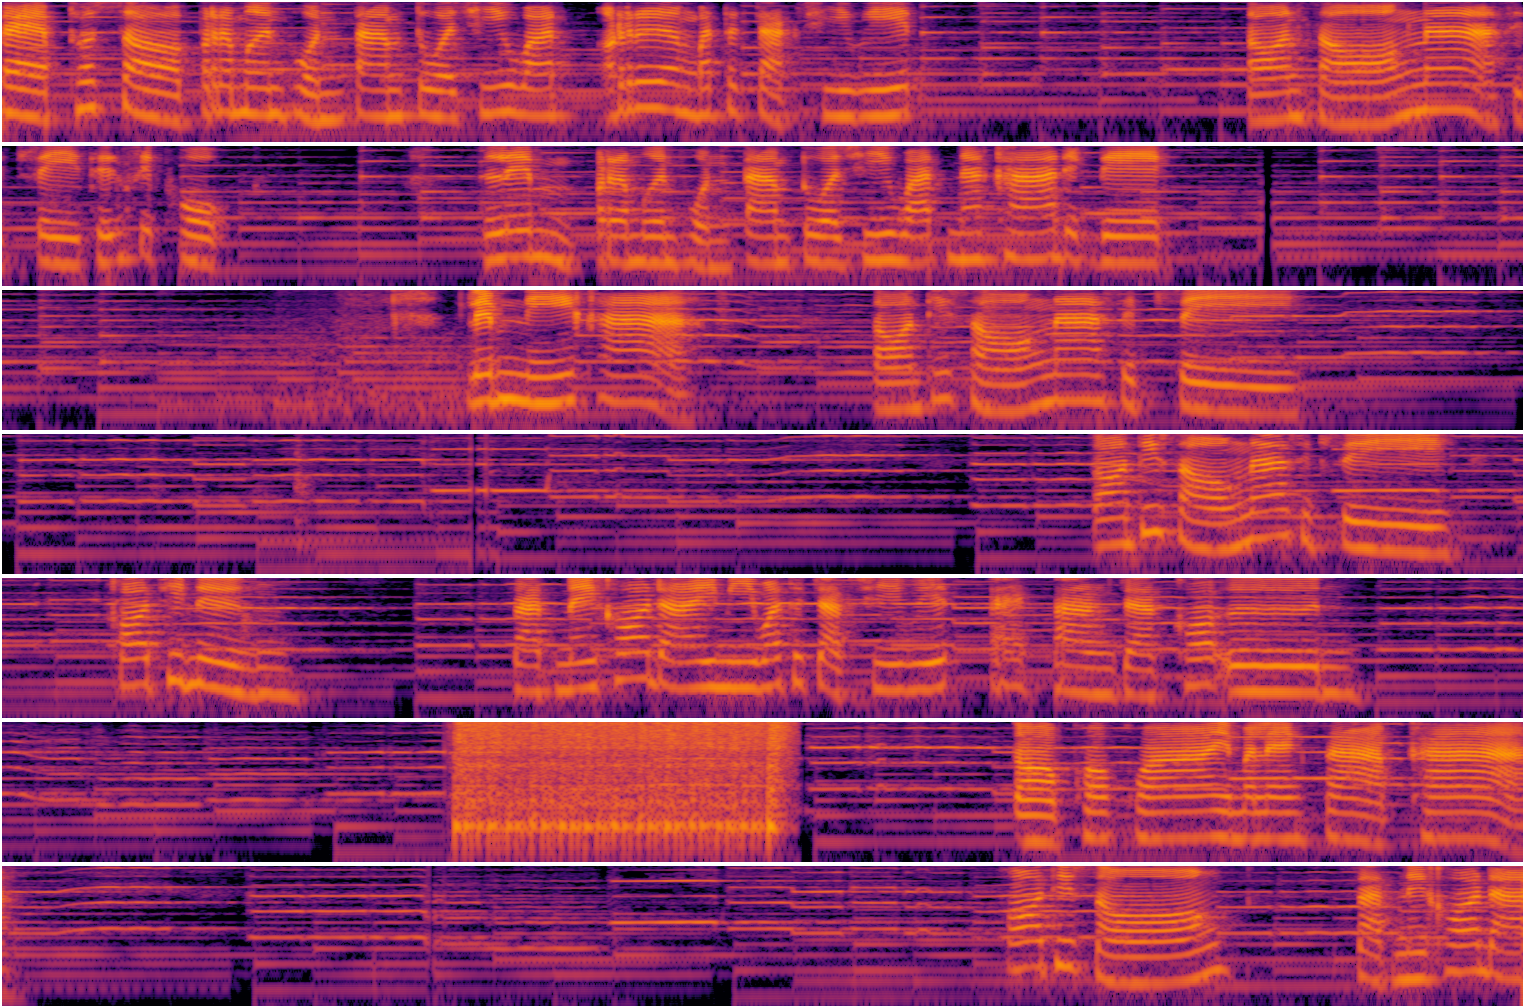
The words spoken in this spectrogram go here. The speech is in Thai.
แบบทดสอบประเมินผลตามตัวชี้วัดเรื่องวัฏจักรชีวิต ตอน 2 หน้า 14ถึง16 เล่มประเมินผลตามตัวชี้วัดนะคะเด็กๆ เล่มนี้ค่ะ ตอนที่ 2 หน้า 14 ตอนที่สองหน้า 14 ข้อที่หนึ่งสัตว์ในข้อใดมีวัฏจักรชีวิตแตกต่างจากข้ออื่น ตอบคอควายแมลงสาบค่ะ ข้อที่สองสัตว์ในข้อใด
